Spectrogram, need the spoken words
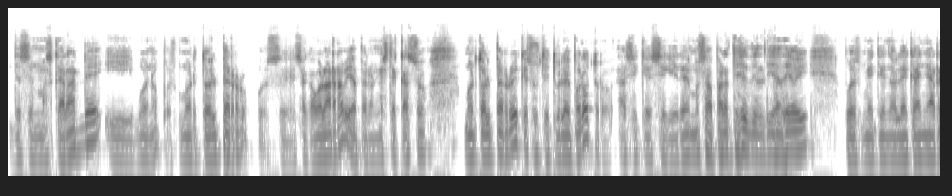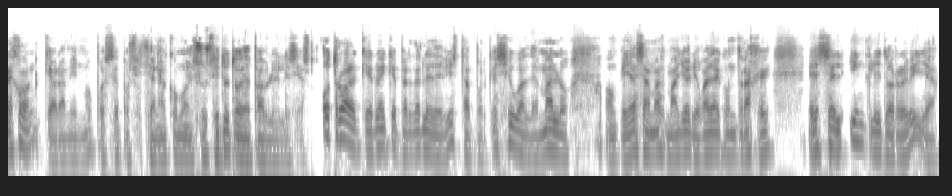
desenmascararle y bueno, pues muerto el perro, pues eh, se acabó la rabia, pero en este caso muerto el perro y que sustituye por otro. Así que seguiremos a partir del día de hoy, pues metiéndole caña a Rejón, que ahora mismo pues se posiciona como el sustituto de Pablo Iglesias. Otro al que no hay que perderle de vista, porque es igual de malo, aunque ya sea más mayor y vaya con traje, es el ínclito Revilla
